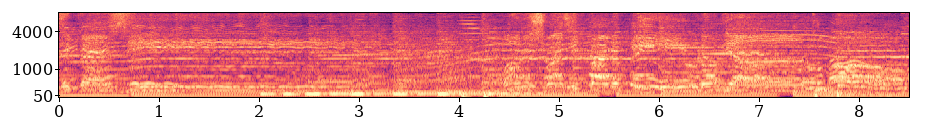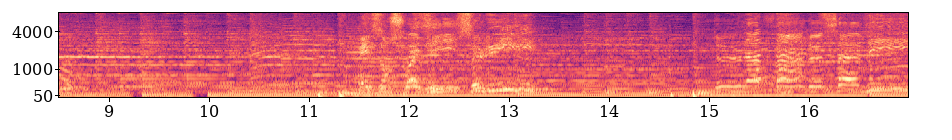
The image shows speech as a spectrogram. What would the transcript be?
c'est ainsi. On ne choisit pas le pays où l'on vient, le monde. Ils ont choisi celui de la fin de sa vie.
